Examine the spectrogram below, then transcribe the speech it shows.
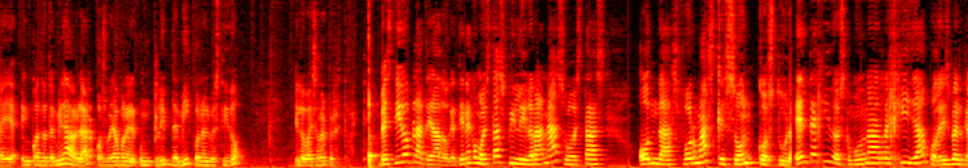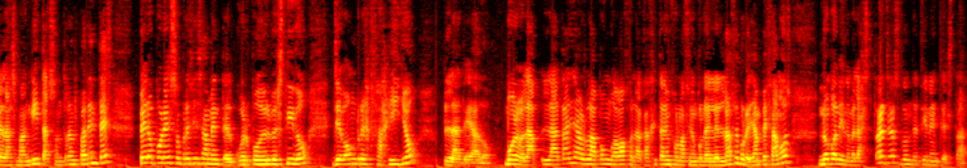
eh, en cuanto termine de hablar os voy a poner un clip de mí con el vestido y lo vais a ver perfectamente. Vestido plateado que tiene como estas filigranas o estas ondas, formas que son costura. El tejido es como una rejilla, podéis ver que las manguitas son transparentes, pero por eso precisamente el cuerpo del vestido lleva un refajillo plateado. Bueno, la, talla os la pongo abajo en la cajita de información con el enlace porque ya empezamos no poniéndome las tallas donde tienen que estar.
